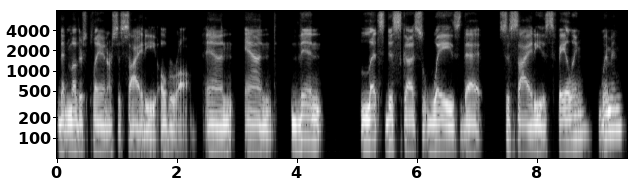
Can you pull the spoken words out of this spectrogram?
that mothers play in our society overall. And, and then let's discuss ways that society is failing women.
